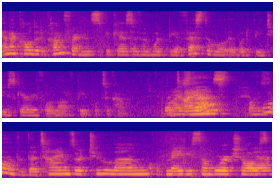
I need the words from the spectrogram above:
And I called it a conference because if it would be a festival, it would be too scary for a lot of people to come. The Why times, well, the, the times are too long, maybe some workshops, Yeah.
